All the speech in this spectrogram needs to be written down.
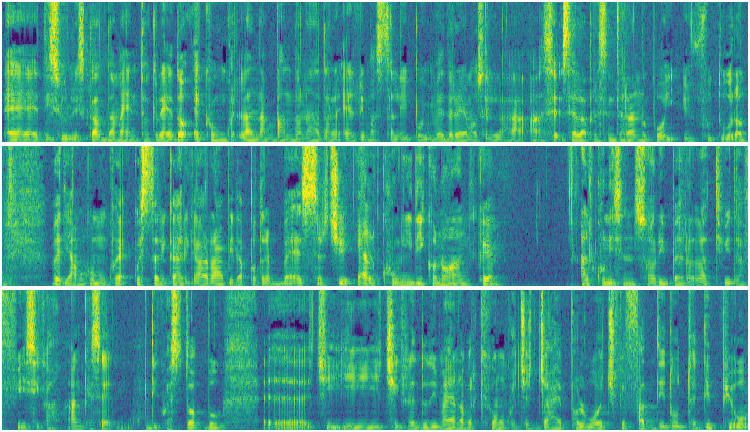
e di surriscaldamento credo e comunque l'hanno abbandonata, è rimasta lì, poi vedremo se la, se, se la presenteranno poi in futuro. Vediamo comunque questa ricarica rapida potrebbe esserci e alcuni dicono anche alcuni sensori per l'attività fisica, anche se di questo boh, eh, ci, ci, credo di meno perché comunque c'è già Apple Watch che fa di tutto e di più,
